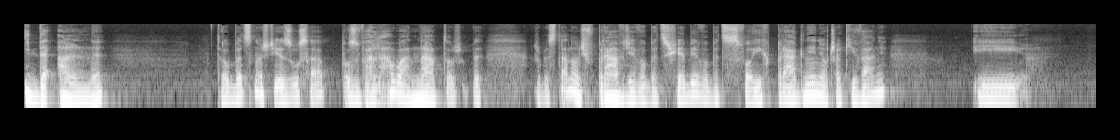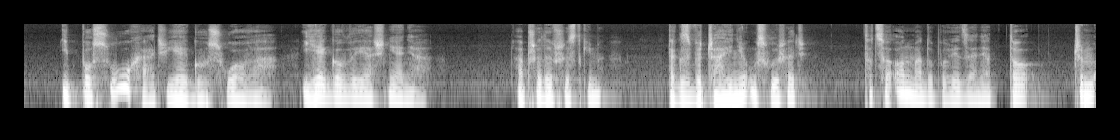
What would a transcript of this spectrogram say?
idealny. To obecność Jezusa pozwalała na to, żeby, żeby stanąć w prawdzie wobec siebie, wobec swoich pragnień, oczekiwań i, i posłuchać Jego słowa, Jego wyjaśnienia, a przede wszystkim tak zwyczajnie usłyszeć to, co On ma do powiedzenia, to, czym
